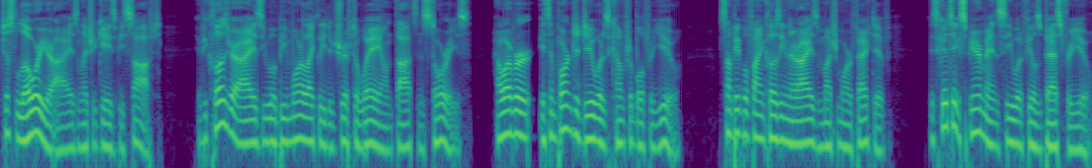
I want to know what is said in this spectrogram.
Just lower your eyes and let your gaze be soft. If you close your eyes, you will be more likely to drift away on thoughts and stories. However, it's important to do what is comfortable for you. Some people find closing their eyes much more effective. It's good to experiment and see what feels best for you.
